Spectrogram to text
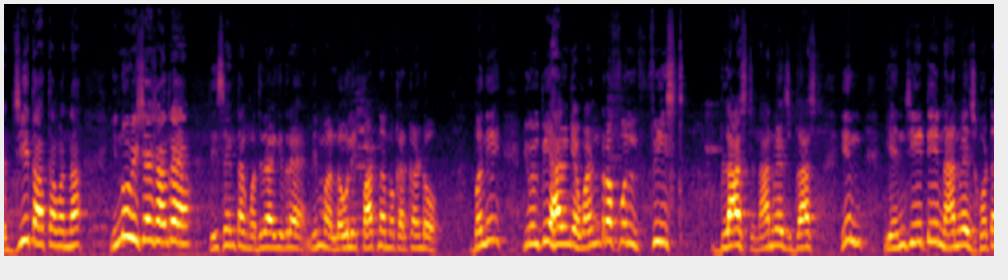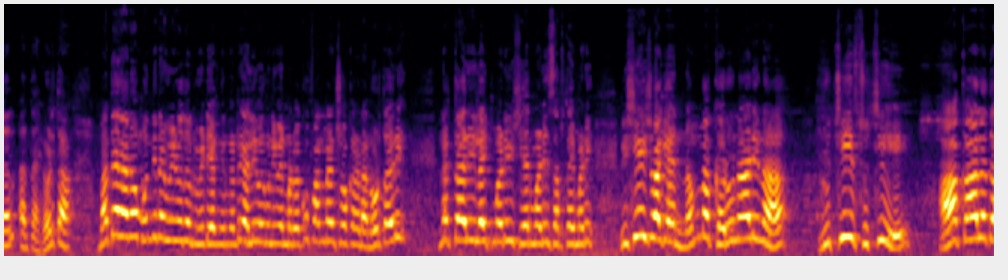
ಅಜ್ಜಿ ತಾತವನ್ನು. ಇನ್ನೂ ವಿಶೇಷ ಅಂದರೆ ರೀಸೆಂಟಾಗಿ ಮದುವೆ ಆಗಿದ್ದರೆ ನಿಮ್ಮ ಲವ್ಲಿ ಪಾರ್ಟ್ನರ್ನು ಕರ್ಕೊಂಡು ಬನ್ನಿ. You will be having a wonderful feast blast non veg blast in N G T non veg hotel ಅಂತ ಹೇಳ್ತಾ. ಮತ್ತೆ ನಾನು ಮುಂದಿನ ವೀಡಿಯೋದಲ್ಲಿ ವಿಡಿಯೋ ನಿನ್ಕೊಂಡ್ರಿ ಅಲ್ಲಿವರೆಗೂ ನೀವೇನು ಮಾಡಬೇಕು? ಫನ್ ಮ್ಯಾನ್ ಶೋ ಕನ್ನಡ ನೋಡ್ತಾ ಇರಿ. ನಗ್ತಾ ಇರಿ ಲೈಕ್ ಮಾಡಿ ಶೇರ್ ಮಾಡಿ ಸಬ್ಸ್ಕ್ರೈಬ್ ಮಾಡಿ. ವಿಶೇಷವಾಗಿ ನಮ್ಮ ಕರುನಾಡಿನ ರುಚಿ ಶುಚಿ, ಆ ಕಾಲದ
